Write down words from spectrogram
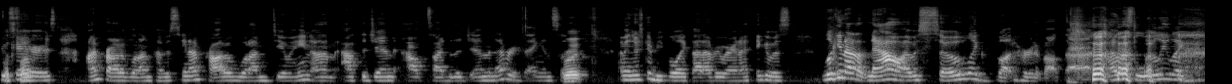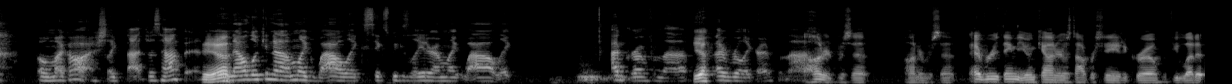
who That's cares? I'm proud of what I'm posting. I'm proud of what I'm doing um, at the gym, outside of the gym, and everything. And so, Right. I mean, there's good people like that everywhere. And I think it was looking at it now, I was so like butthurt about that. I was literally like, oh my gosh, like that just happened. Yeah. And now looking at, it, I'm like, wow. Like six weeks later, I'm like, wow, like I've grown from that. Yeah. I've really grown from that. hundred percent. hundred percent. Everything that you encounter is an opportunity to grow if you let it.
